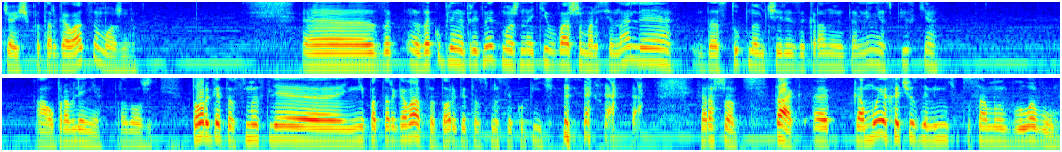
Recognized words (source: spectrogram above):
Что, еще поторговаться можно? Э, закупленный предмет можно найти в вашем арсенале, доступном через экран уведомления в списке. А, управление. Продолжить. Торг это в смысле не поторговаться, торг это в смысле купить. Хорошо. Так, э, кому я хочу заменить эту самую булаву?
